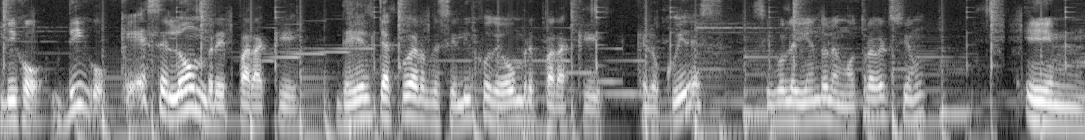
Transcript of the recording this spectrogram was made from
Dijo, digo, ¿qué es el hombre para que de él te acuerdes, el hijo de hombre para que, lo cuides? Sigo leyéndolo en otra versión. Em,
